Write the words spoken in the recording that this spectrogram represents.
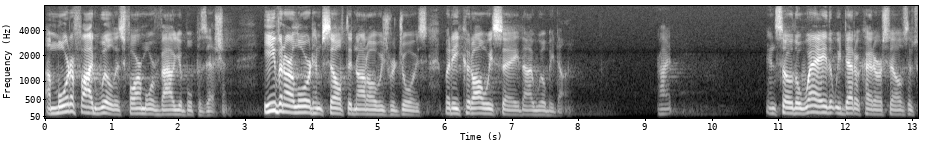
a mortified will is far more valuable possession. Even our Lord himself did not always rejoice, but he could always say, Thy will be done. Right? And so the way that we dedicate ourselves is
